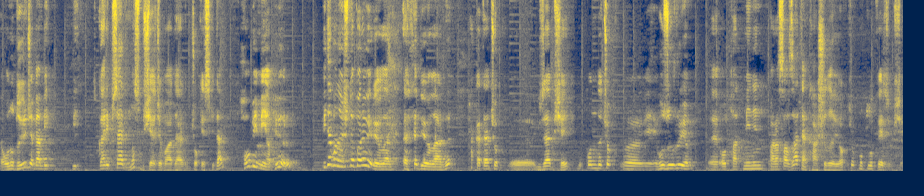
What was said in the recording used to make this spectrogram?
e, onu duyunca ben bir, bir garipserdim. Nasıl bir şey acaba derdim çok eskiden. Hobimi yapıyorum. Bir de bana üstüne para veriyorlar diyorlardı. Hakikaten çok e, güzel bir şey. Bu konuda çok e, huzurluyum. E, o tatminin parasal zaten karşılığı yok. Çok mutluluk verici bir şey.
